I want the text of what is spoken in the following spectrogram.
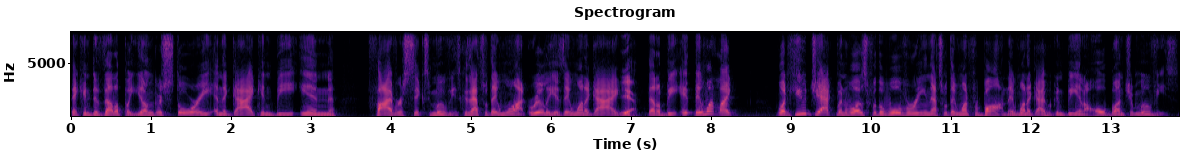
that can develop a younger story and the guy can be in five or six movies because that's what they want really is they want a guy Yeah. that'll be it, they want like what Hugh Jackman was for the Wolverine that's what they want for Bond. They want a guy who can be in a whole bunch of movies.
